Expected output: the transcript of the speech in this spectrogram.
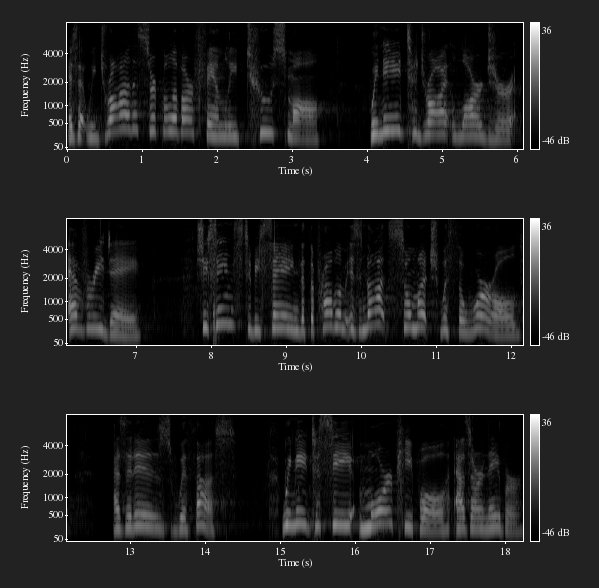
is that we draw the circle of our family too small. We need to draw it larger every day. She seems to be saying that the problem is not so much with the world as it is with us. We need to see more people as our neighbor,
